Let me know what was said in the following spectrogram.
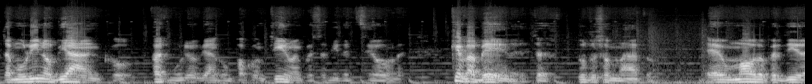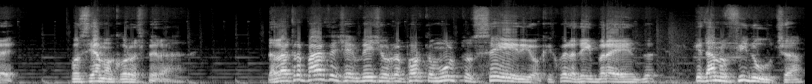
da mulino bianco, infatti mulino bianco un po' continua in questa direzione, che va bene, cioè, tutto sommato, è un modo per dire possiamo ancora sperare. Dall'altra parte c'è invece un rapporto molto serio, che è quello dei brand, che danno fiducia,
